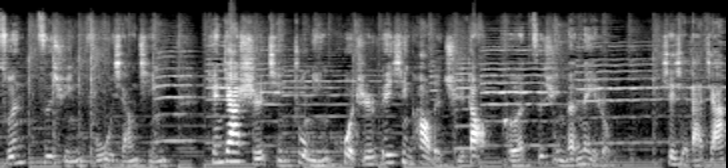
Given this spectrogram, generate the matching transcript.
尊咨询服务详情。添加时请注明获知微信号的渠道和咨询的内容。谢谢大家。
